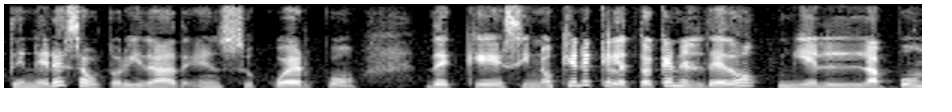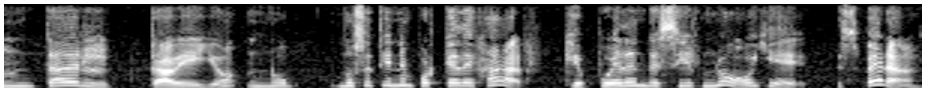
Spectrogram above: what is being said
tener esa autoridad en su cuerpo, de que si no quiere que le toquen el dedo ni la punta del cabello, no, no se tienen por qué dejar, que pueden decir, no, oye, espera,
